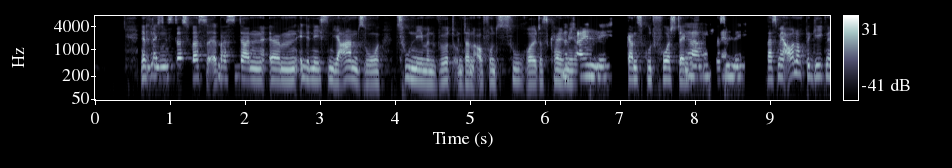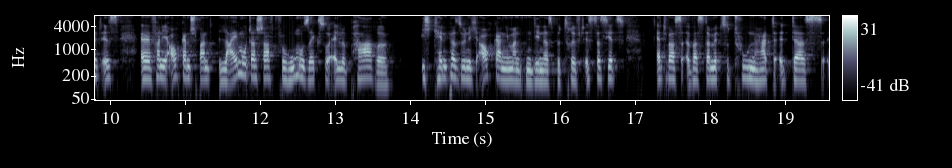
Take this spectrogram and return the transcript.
Ja, vielleicht also, ist das, was, was dann ähm, in den nächsten Jahren so zunehmen wird und dann auf uns zurollt. Das kann ich mir ganz gut vorstellen. Ja, wahrscheinlich. Was mir auch noch begegnet ist, äh, fand ich auch ganz spannend, Leihmutterschaft für homosexuelle Paare. Ich kenne persönlich auch gar niemanden, den das betrifft. Ist das jetzt etwas, was damit zu tun hat, dass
